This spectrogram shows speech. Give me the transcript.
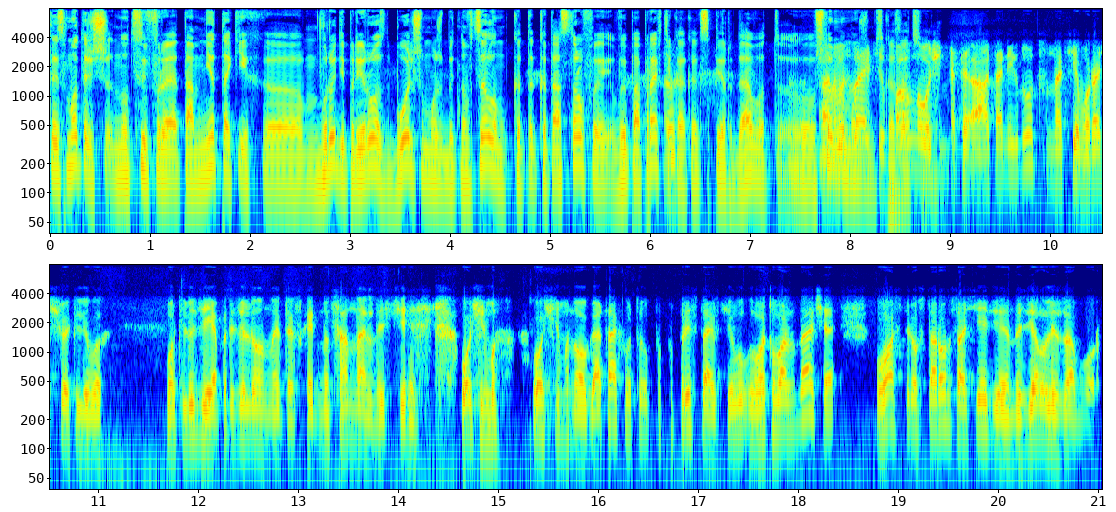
ты смотришь, ну, цифры, там нет таких, э, вроде прирост больше, может быть, но в целом катастрофы, вы поправьте как эксперт, да, вот э, что а, мы можем сказать? полно очень от, от анекдотов на тему расчетливых вот людей определенной, так сказать, национальности очень, очень много. А так вот представьте, вот у вас дача, у вас с трех сторон соседи сделали забор.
